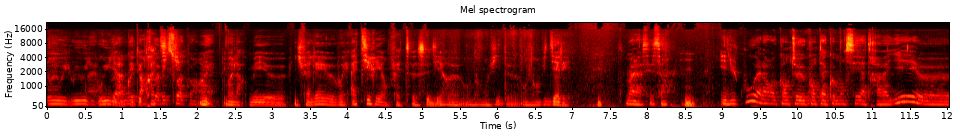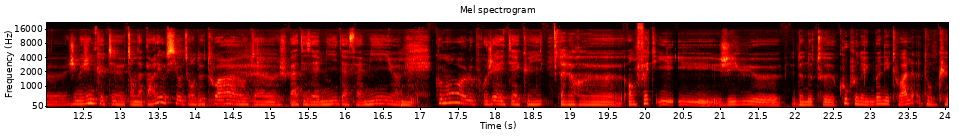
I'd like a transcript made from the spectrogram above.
Oui, oui, oui, oui, Ouais, on oui, il y a un côté pratique. avec soi, quoi, Oui, ouais. Voilà, mais euh, il fallait euh, ouais, attirer en fait, se dire euh, on a envie de, on a envie d'y aller. Voilà, c'est ça. Mm. Et du coup, alors, quand, euh, quand tu as commencé à travailler, euh, j'imagine que tu en as parlé aussi autour de toi, euh, je sais pas, tes amis, ta famille. Comment le projet a été accueilli? Alors, en fait, j'ai eu, dans notre couple, on a une bonne étoile, donc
